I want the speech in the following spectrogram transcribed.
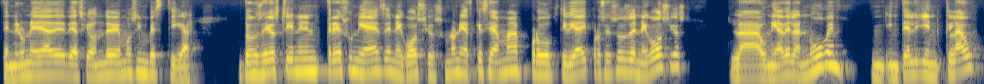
tener una idea de, hacia dónde debemos investigar. Entonces, ellos tienen tres unidades de negocios, una unidad que se llama productividad y procesos de negocios, la unidad de la nube, Intelligent Cloud,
